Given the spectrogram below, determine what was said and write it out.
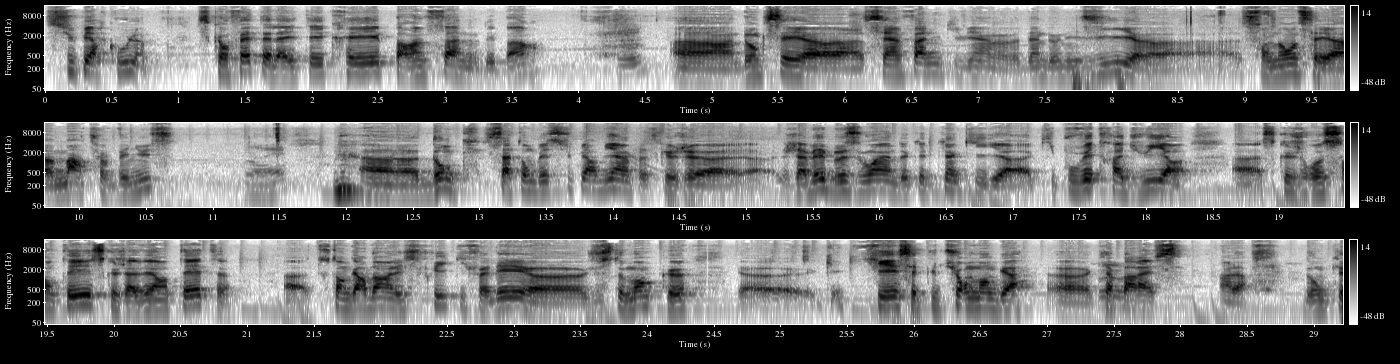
super cool, c'est qu'en fait elle a été créée par un fan au départ. Euh, donc euh, c'est un fan qui vient euh, d'Indonésie. son nom c'est March of Venus. donc ça tombait super bien parce que j'avais besoin de quelqu'un qui, qui, pouvait traduire ce que je ressentais, ce que j'avais en tête, tout en gardant à l'esprit qu'il fallait justement que qu'il y ait cette culture manga qui mm. apparaisse. Voilà. Donc,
